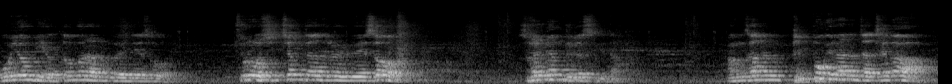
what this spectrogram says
오염이 어떤 거라는 거에 대해서 주로 시청자들을 위해서 설명드렸습니다. 방사능 피폭이라는 자체가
